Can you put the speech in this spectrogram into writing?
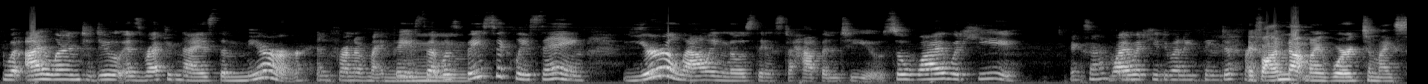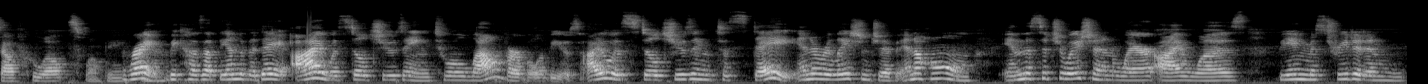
what I learned to do is recognize the mirror in front of my face that was Mm. basically saying, You're allowing those things to happen to you. So why would he exactly. why would he do anything different? if I'm not my word to myself, who else will be? Right, Yeah. because at the end of the day, I was still choosing to allow verbal abuse. I was still choosing to stay in a relationship, in a home, in the situation where I was being mistreated in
